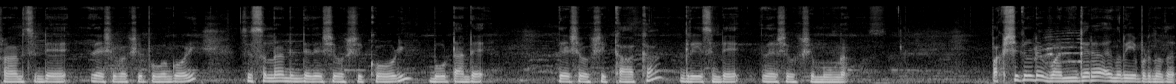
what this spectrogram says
ഫ്രാൻസിന്റെ ദേശീയപക്ഷി പൂവൻകോഴി സ്വിറ്റ്സർലാൻഡിന്റെ ദേശീയപക്ഷി കോഴി ഭൂട്ടാന്റെ ദേശീയപക്ഷി കാക്ക ഗ്രീസിന്റെ ദേശീയപക്ഷി മൂങ്ങ. പക്ഷികളുടെ വൻകര എന്നറിയപ്പെടുന്നത്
